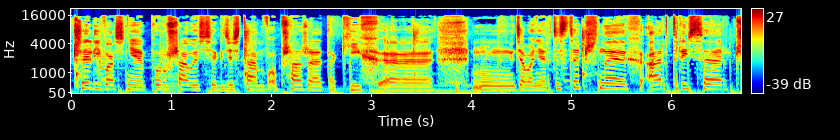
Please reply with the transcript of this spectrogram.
czyli właśnie poruszały się gdzieś tam w obszarze takich działań artystycznych, art research.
